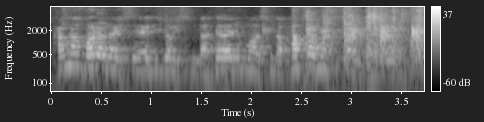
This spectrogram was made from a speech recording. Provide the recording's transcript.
강남 파라다이스 에디정 있습니다. 대단히 고맙습니다. 박수 한번 부탁드립니다.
